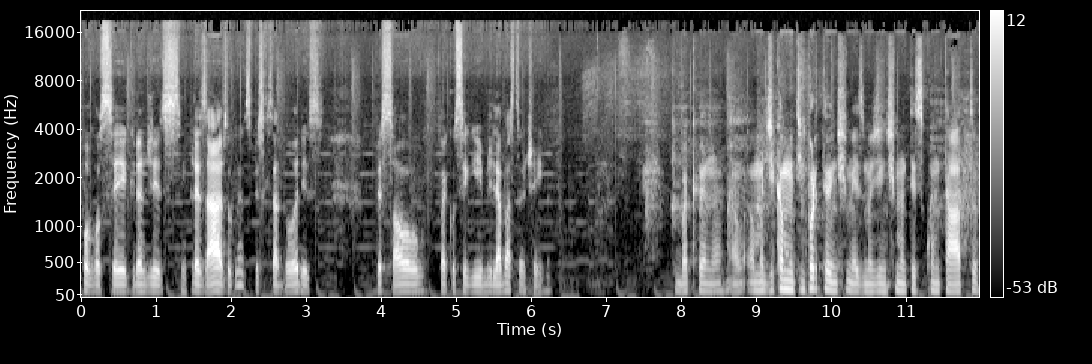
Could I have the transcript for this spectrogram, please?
por você, grandes empresários, grandes pesquisadores, o pessoal vai conseguir brilhar bastante aí. Né? Bacana. É uma dica muito importante mesmo, a gente manter esse contato.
